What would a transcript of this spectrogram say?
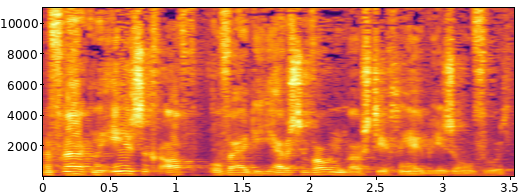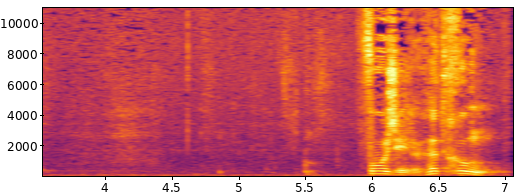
dan vraag ik me ernstig af of wij de juiste woningbouwstichting hebben in Zandvoort. Voorzitter, het groen.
